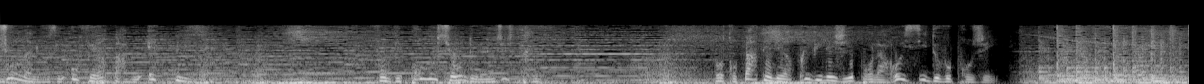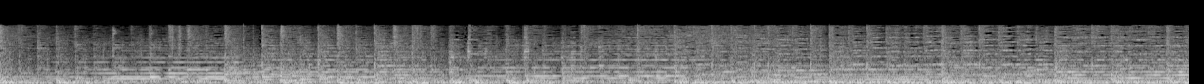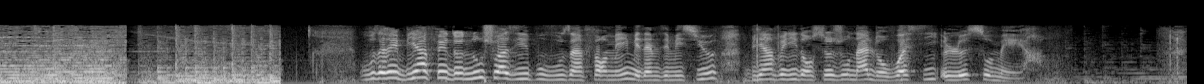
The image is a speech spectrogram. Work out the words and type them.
journal vous est offert par le FPI, Fonds des promotions de l'industrie, votre partenaire privilégié pour la réussite de vos projets. Avez bien fait de nous choisir pour vous informer, mesdames et messieurs. Bienvenue dans ce journal dont voici le sommaire.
